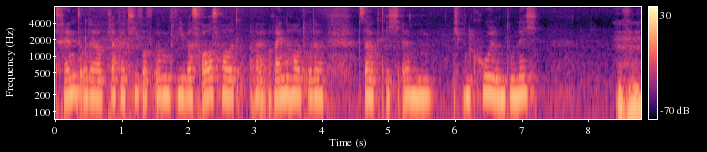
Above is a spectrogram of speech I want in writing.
trennt oder plakativ auf irgendwie was raushaut, reinhaut oder sagt, ich, ähm, ich bin cool und du nicht. Mhm.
